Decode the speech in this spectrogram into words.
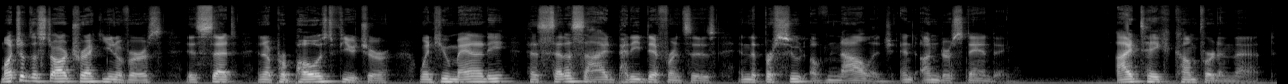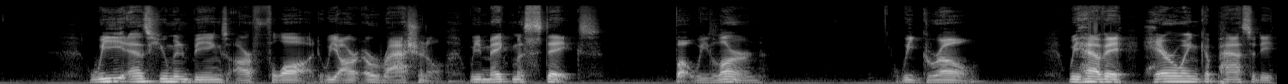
Much of the Star Trek universe is set in a proposed future when humanity has set aside petty differences in the pursuit of knowledge and understanding. I take comfort in that. We as human beings are flawed. We are irrational. We make mistakes. But we learn. We grow. We have a harrowing capacity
